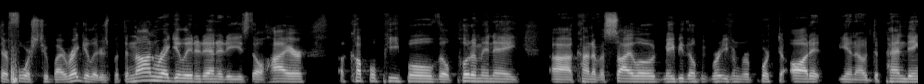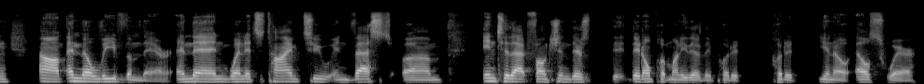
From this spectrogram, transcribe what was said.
they're forced to by regulators. But the non-regulated entities, they'll hire a couple people, they'll put them in a uh, kind of a siloed. Maybe they'll even report to audit, you know, depending, um, and they'll leave them there. And then when it's time to invest um, into that function, there's they don't put money there; they put it put it, you know, elsewhere.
